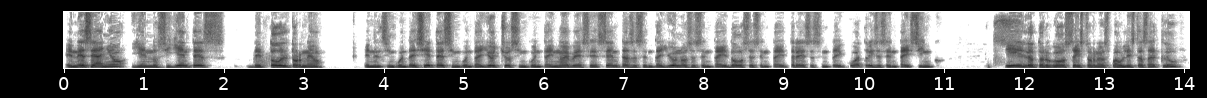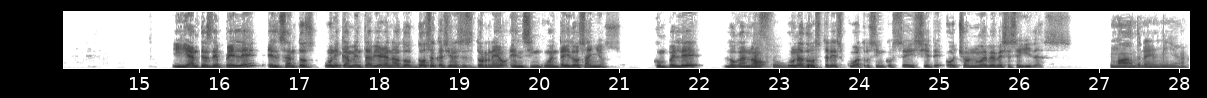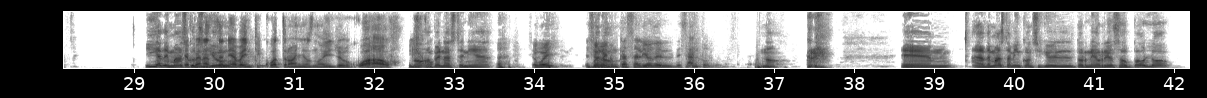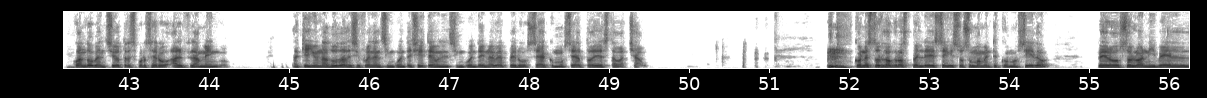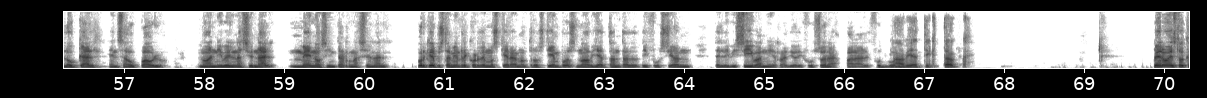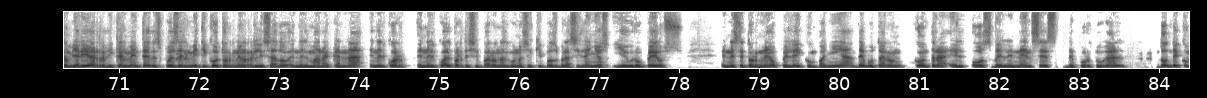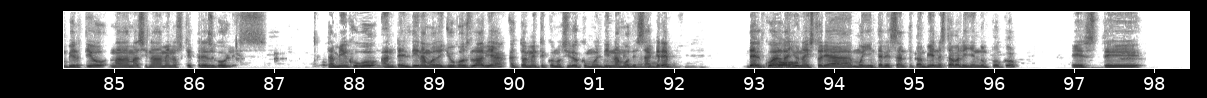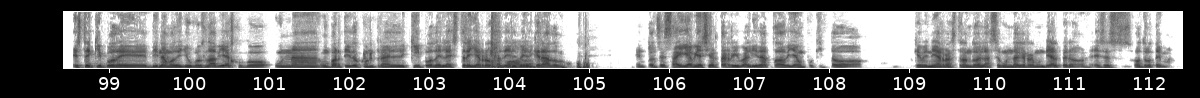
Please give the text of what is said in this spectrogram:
en ese año y en los siguientes de todo el torneo. En el 57, 58, 59, 60, 61, 62, 63, 64 y 65. Y le otorgó seis torneos paulistas al club. Y antes de Pelé, el Santos únicamente había ganado dos ocasiones ese torneo en 52 años. Con Pelé lo ganó Ah, su- una, dos, tres, cuatro, cinco, seis, siete, ocho, nueve veces seguidas. Madre mía. Y además Que apenas consiguió... tenía 24 años, ¿no? Y yo, wow. No, apenas tenía... Ese güey, ese güey nunca salió del, de Santos, güey. No. Em, además también consiguió el torneo Río Sao Paulo cuando venció 3 por 0 al Flamengo. Aquí hay una duda de si fue en el 57 o en el 59, pero sea como sea, todavía estaba chao. Con estos logros, Pelé se hizo sumamente conocido, pero solo a nivel local en Sao Paulo, no a nivel nacional, menos internacional. Porque pues también recordemos que eran otros tiempos, no había tanta difusión televisiva ni radiodifusora para el fútbol. No había TikTok. Pero esto cambiaría radicalmente después del mítico torneo realizado en el Maracaná, en el cual, en el cual participaron algunos equipos brasileños y europeos. En este torneo, Pelé y compañía debutaron contra el Os Belenenses de Portugal, donde convirtió nada más y nada menos que tres goles. También jugó ante el Dinamo de Yugoslavia, actualmente conocido como el Dinamo de Zagreb, del cual hay una historia muy interesante también. Estaba leyendo un poco. Este, este equipo de Dinamo de Yugoslavia jugó una- un partido contra el equipo de la Estrella Roja del Belgrado. Entonces ahí había cierta rivalidad todavía un poquito que venía arrastrando de la Segunda Guerra Mundial, pero ese es otro tema.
